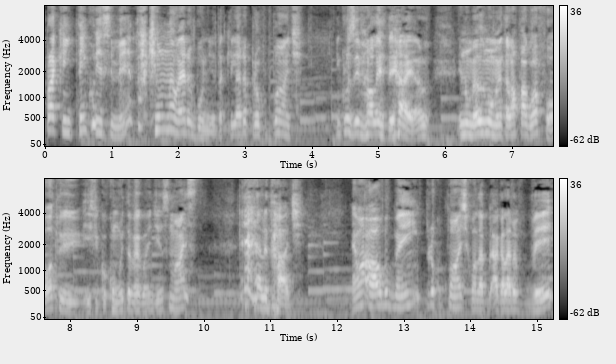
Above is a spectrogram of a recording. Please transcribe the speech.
para quem tem conhecimento, aquilo não era bonito, aquilo era preocupante. Inclusive eu alertei a ela e no mesmo momento ela apagou a foto e, e ficou com muita vergonha disso, mas é a realidade. É uma, algo bem preocupante quando a, a galera vê,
